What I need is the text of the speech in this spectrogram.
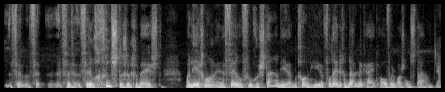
veel, veel, gunstiger geweest. Wanneer gewoon in een veel vroeger stadium gewoon hier volledige duidelijkheid over was ontstaan. Ja.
